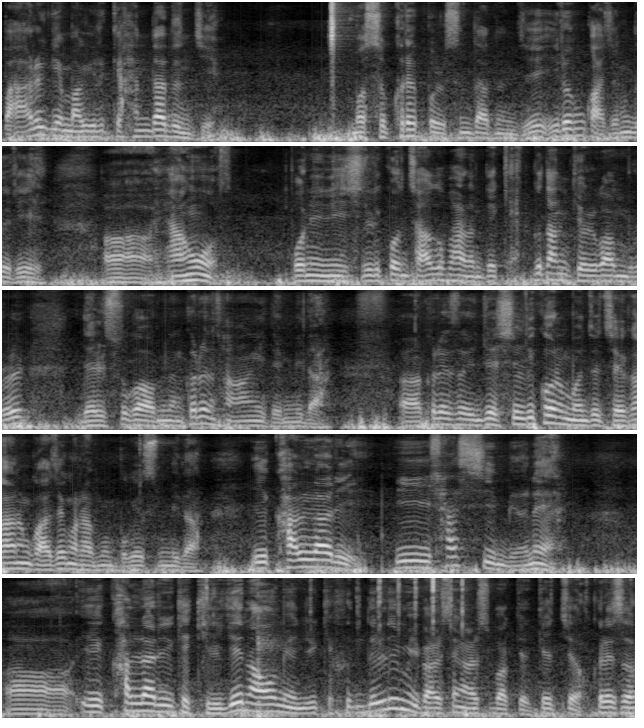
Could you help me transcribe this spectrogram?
빠르게 막 이렇게 한다든지 뭐 스크래퍼를 쓴다든지 이런 과정들이 어, 향후 본인이 실리콘 작업하는데 깨끗한 결과물을 낼 수가 없는 그런 상황이 됩니다. 어, 그래서 이제 실리콘을 먼저 제거하는 과정을 한번 보겠습니다. 이 칼날이 이 샤시 면에 어, 이 칼날이 이렇게 길게 나오면 이렇게 흔들림이 발생할 수밖에 없겠죠. 그래서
